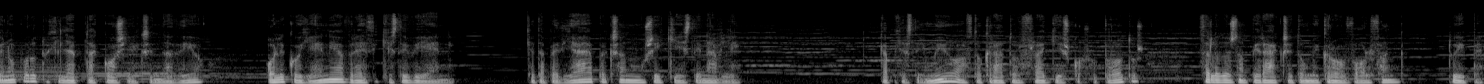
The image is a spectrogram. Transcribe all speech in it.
Φθινόπωρο του 1762 όλη η οικογένεια βρέθηκε στη Βιέννη και τα παιδιά έπαιξαν μουσική στην αυλή. Κάποια στιγμή ο αυτοκράτορ Φραγκίσκος ο πρώτος, θέλοντας να πειράξει το μικρό Βόλφανγκ, του είπε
